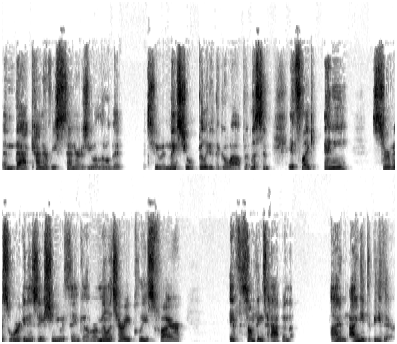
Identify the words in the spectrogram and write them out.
and that kind of recenters you a little bit too and makes your ability to go out. But listen it's like any service organization you would think of our military police fire. If something's happened i i need to be there.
